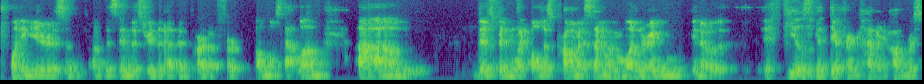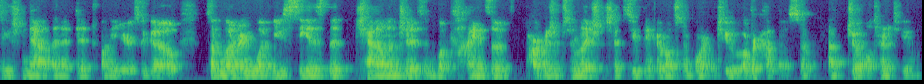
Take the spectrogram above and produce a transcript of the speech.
20 years of, of this industry that I've been part of for almost that long, um, there's been like all this promise, and I'm, I'm wondering, you know, it feels like a different kind of conversation now than it did 20 years ago. So I'm wondering what you see as the challenges and what kinds of partnerships and relationships you think are most important to overcome those. So uh, Jo, I'll turn it to you.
